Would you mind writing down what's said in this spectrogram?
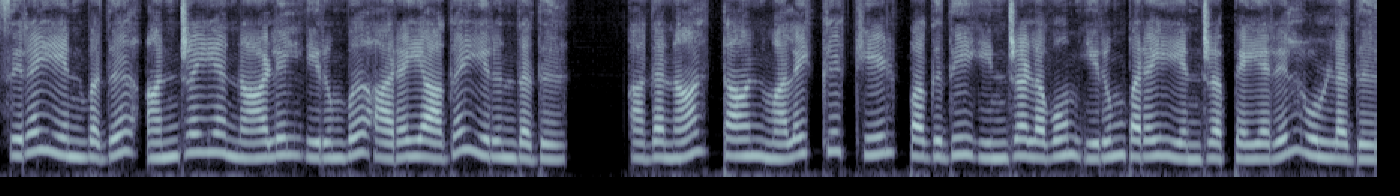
சிறை என்பது அன்றைய நாளில் இரும்பு அறையாக இருந்தது. அதனால் தான் மலைக்கு கீழ்ப்பகுதி இன்றளவும் இரும்பறை என்ற பெயரில் உள்ளது.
